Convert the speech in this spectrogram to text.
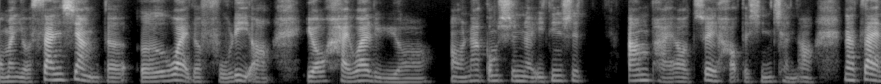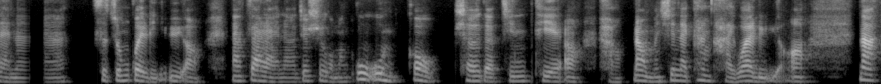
我们有三项的额外的福利啊，有海外旅游哦，那公司呢一定是安排哦最好的行程啊。那再来呢是尊贵礼遇啊，那再来呢就是我们顾问购车的津贴啊。好，那我们先来看海外旅游啊，那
